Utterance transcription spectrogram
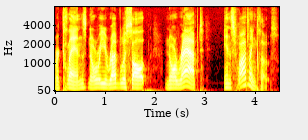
or cleansed, nor were you rubbed with salt, nor wrapped in swaddling clothes.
